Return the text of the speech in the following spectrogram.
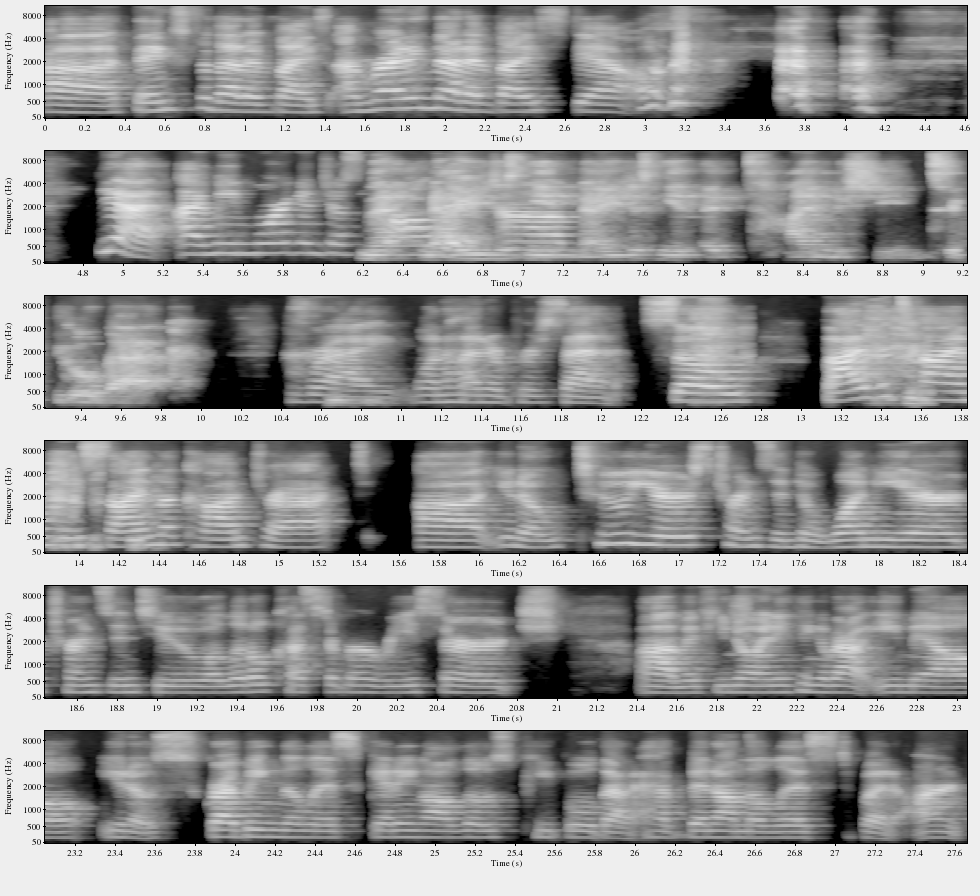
Uh, thanks for that advice. I'm writing that advice down. yeah. I mean, Morgan just now, now it, you just um, need now you just need a time machine to go back. right. 100%. So by the time we sign the contract, uh, you know, two years turns into one year, turns into a little customer research. Um, if you know anything about email, you know, scrubbing the list, getting all those people that have been on the list but aren't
